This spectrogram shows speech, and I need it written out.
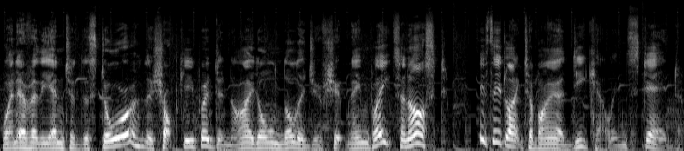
Whenever they entered the store, the shopkeeper denied all knowledge of ship nameplates and asked if they'd like to buy a decal instead.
